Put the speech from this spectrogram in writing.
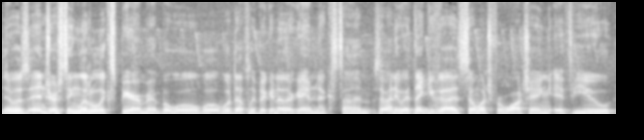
It was an interesting little experiment, but we'll, we'll, we'll definitely pick another game next time. So anyway, thank you guys so much for watching. If you,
